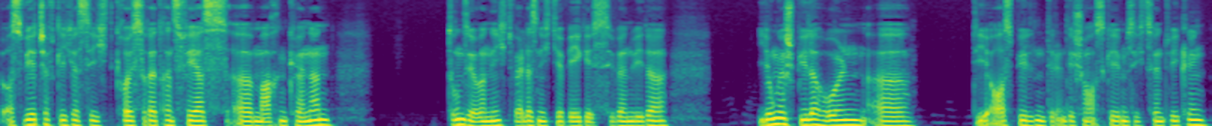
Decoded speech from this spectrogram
aus wirtschaftlicher Sicht größere Transfers äh, machen können. Tun sie aber nicht, weil das nicht ihr Weg ist. Sie werden wieder junge Spieler holen, äh, die ausbilden, denen die Chance geben, sich zu entwickeln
